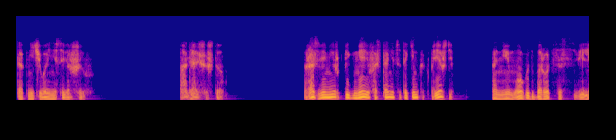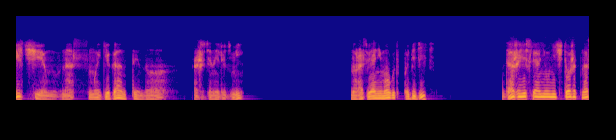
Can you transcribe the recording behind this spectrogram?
так ничего и не совершив. А дальше что? Разве мир пигмеев останется таким, как прежде? Они могут бороться с величием в нас. Мы гиганты, но рождены людьми. Но разве они могут победить? Даже если они уничтожат нас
